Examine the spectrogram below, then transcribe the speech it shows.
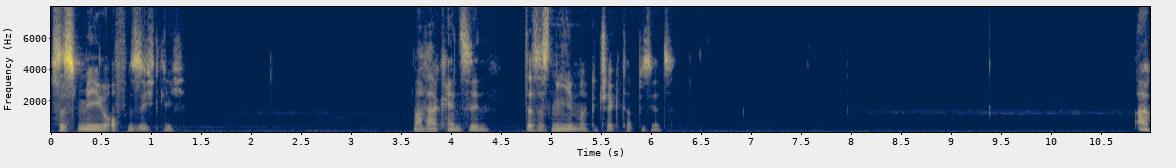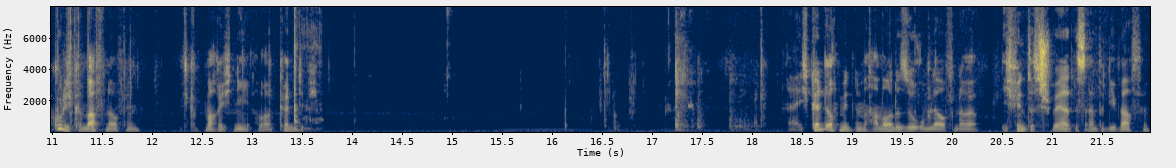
Das ist mega offensichtlich. Macht halt keinen Sinn, dass es nie jemand gecheckt hat bis jetzt. Ah, cool, ich kann Waffen aufnehmen. Ich glaube, mache ich nie, aber könnte ich. Ich könnte auch mit einem Hammer oder so rumlaufen, aber ich finde, das Schwert ist einfach die Waffe.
